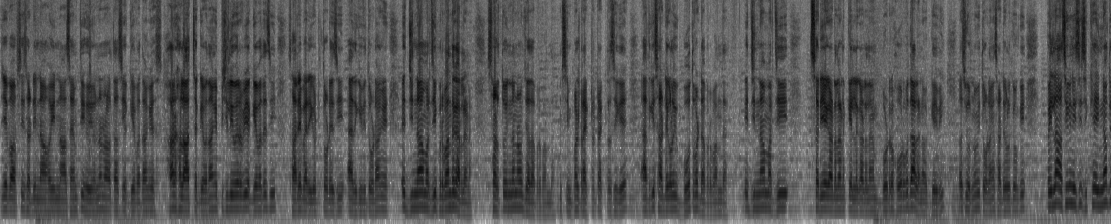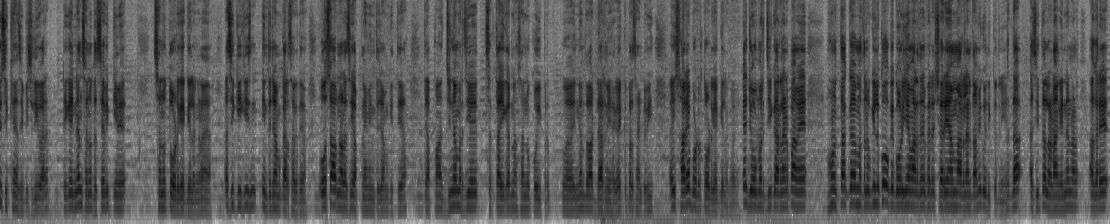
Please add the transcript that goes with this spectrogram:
ਜੇ ਵਾਪਸੀ ਸਾਡੀ ਨਾ ਹੋਈ, ਨਾ ਸਹਿਮਤੀ ਹੋਈ ਉਹਨਾਂ ਨਾਲ ਤਾਂ ਅਸੀਂ ਅੱਗੇ ਵਧਾਂਗੇ। ਹਰ ਹਾਲਾਤ 'ਚ ਅੱਗੇ ਵਧਾਂਗੇ। ਪਿਛਲੀ ਵਾਰ ਵੀ ਅੱਗੇ ਵਧੇ ਸੀ, ਸਾਰੇ ਬੈਰੀਕੇਡ ਤੋੜੇ ਸੀ, ਐਤਕੀ ਵੀ ਤੋੜਾਂਗੇ। ਇਹ ਜਿੰਨਾ ਮਰਜ਼ੀ ਪ੍ਰਬੰਧ ਕਰ ਲੈਣ, ਸਾਡੇ ਤੋਂ ਇਹਨਾਂ ਨਾਲੋਂ ਜ਼ਿਆਦਾ ਪ੍ਰਬੰਧ ਹੈ। ਸਿੰਪਲ ਟਰੈਕਟਰ ਟਰੈਕਟਰ ਸੀਗੇ। ਐਤਕੀ ਸਾਡੇ ਕੋਲ ਵੀ ਬਹੁਤ ਵੱਡਾ ਪ੍ਰਬੰਧ ਹੈ। ਇਹ ਜਿੰਨਾ ਮਰਜ਼ੀ ਸਰੀਏ ਕੱਢ ਲੈਣ, ਕਿੱਲ ਕੱਢ ਲੈਣ, ਬਾਰਡਰ ਹੋਰ ਵਧਾ ਲੈਣ ਅੱਗੇ ਵੀ, ਅਸੀਂ ਉਹਨੂੰ ਵੀ ਤੋੜਾਂਗੇ ਸਾਡੇ ਕੋਲ ਕਿਉਂਕਿ ਪਹਿਲਾਂ ਅਸੀਂ ਵੀ ਨਹੀਂ ਸੀ ਸਿੱਖਿਆ ਇਹਨਾਂ ਤੋਂ ਹੀ ਸਿੱਖਿਆ ਅਸੀਂ ਪਿਛਲੀ ਵਾਰ। ਠੀਕ ਹੈ, ਇਹਨਾਂ ਨੇ ਸਾਨੂੰ ਦੱਸਿਆ ਵੀ ਕਿਵੇਂ ਸਾਨੂੰ ਤੋੜ ਕੇ ਅੱਗੇ ਲੰਘਣਾ ਆ। ਅਸੀਂ ਕੀ ਕੀ ਇੰਤਜ਼ਾਮ ਕਰ ਸਕਦੇ ਆ। ਉਸ ਹਿਸਾਬ ਨਾਲ ਅਸੀਂ ਆਪਣੇ ਵੀ ਇੰਤਜ਼ਾਮ ਕੀਤੇ ਆ ਤੇ ਆਪਾਂ ਜਿੰਨਾ ਮਰਜ਼ੀ ਸਖਤਾਈ ਕਰਨਾ ਸਾਨੂੰ ਕੋਈ ਪਰ- ਅਹ ਇਹਨਾਂ ਦਾ ਡਰ ਨਹੀਂ ਹੈਗਾ 1% ਵੀ। ਅਸੀਂ ਸਾਰੇ ਬਾਰਡਰ ਤੋੜ ਕੇ ਅੱਗੇ ਲੰਘਾਂਗੇ। ਇਹ ਜੋ ਮਰਜ਼ੀ ਕਰ ਲੈਣ ਭਾਵੇਂ ਹੁਣ ਤੱਕ ਮਤਲਬ ਕਿ ਲੁਕੋ ਕੇ ਗੋਲੀਆਂ ਮਾਰਦੇ ਨੇ ਫਿਰ ਸ਼ਰੇਆਮ ਮਾਰ ਲੈਣ ਤਾਂ ਵੀ ਕੋਈ ਦਿੱਕਤ ਨਹੀਂ ਹੈ। ਅਸੀਂ ਤਾਂ ਲੜਾਂਗੇ ਇਹਨਾਂ ਨਾਲ। ਅਗਰ ਇਹ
